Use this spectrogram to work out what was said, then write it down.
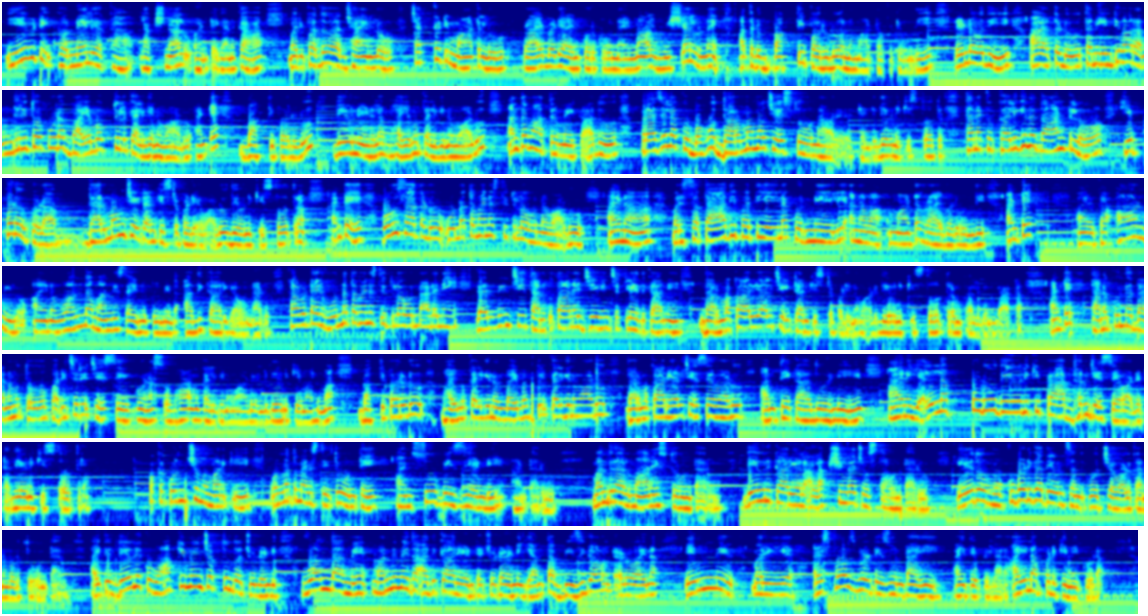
ఏమిటి కొన్నేలు యొక్క లక్షణాలు అంటే గనక మరి పదో అధ్యాయంలో చక్కటి మాటలు రాయబడి ఆయన కొరకు ఉన్నాయి. నాలుగు విషయాలు ఉన్నాయి. అతడు భక్తి పరుడు అన్న మాట ఒకటి ఉంది. రెండవది అతడు తన ఇంటి వారందరితో కూడా భయభక్తులు కలిగిన వాడు అంటే భక్తిపరుడు దేవుని భయము కలిగిన వాడు అంత మాత్రమే కాదు ప్రజలకు బహు ధర్మము చేస్తూ ఉన్నాడటండి దేవునికి స్తోత్రం. తనకు కలిగిన దాంట్లో ఎప్పుడూ కూడా ధర్మం చేయటానికి ఇష్టపడేవాడు దేవునికి స్తోత్రం. అంటే బహుశా అతడు ఉన్నతమైన స్థితిలో ఉన్నవాడు. ఆయన మరి శతాధిపతి అయిన కొన్నేలి అన్న మాట వ్రాయబడి ఉంది. అంటే ఆ యొక్క ఆర్మీలో ఆయన వంద మంది సైనికుల మీద అధికారిగా ఉన్నాడు. కాబట్టి ఆయన ఉన్నతమైన స్థితిలో ఉన్నాడని గర్వించి తనకు తానే జీవించట్లేదు కానీ ధర్మకార్యాలు చేయటానికి ఇష్టపడిన వాడు దేవునికి స్తోత్రం కలిగిన గాక. అంటే తనకున్న ధనముతో పరిచర్య చేసే గుణ స్వభావం కలిగిన వాడు అండి. దేవునికి మహిమ. భక్తిపరుడు భయము కలిగిన భయభక్తులు కలిగిన వాడు ధర్మకార్యాలు చేసేవాడు అంతేకాదు అండి. ఆయన ఎల్లప్పుడూ దేవునికి ప్రార్థన చేసేవాడట. దేవునికి స్తోత్రం. ఒక కొంచెము మనకి ఉన్నతమైన స్థితి ఉంటే ఐఎమ్ సో బిజీ అండి అంటారు. మందిరాలు మానేస్తూ ఉంటారు. దేవుని కార్యాలు అలక్ష్యంగా చూస్తూ ఉంటారు. ఏదో మొక్కుబడిగా దేవుని సందుకు వచ్చేవాళ్ళు కనబడుతూ ఉంటారు. అయితే దేవుని యొక్క వాక్యం ఏం చెప్తుందో చూడండి. వంద మే మంది మీద అధికారి అంటే చూడండి ఎంత బిజీగా ఉంటాడో ఆయన ఎన్ని మరి రెస్పాన్సిబిలిటీస్ ఉంటాయి. అయితే పిల్లలు అయినప్పటికీ కూడా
